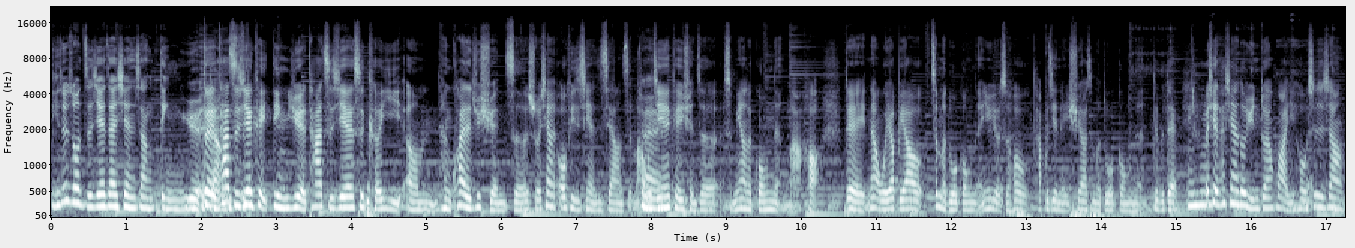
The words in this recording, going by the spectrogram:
你是说直接在线上订阅？对它直接可以订阅，它直接是可以嗯很快的去选择，说像 Office 现在是这样子嘛，我今天可以选择什么样的功能嘛？哈，对，那我要不要这么多功能？因为有时候它不见得需要这么多功能，对不对？而且它现在都云端化以后，事实上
